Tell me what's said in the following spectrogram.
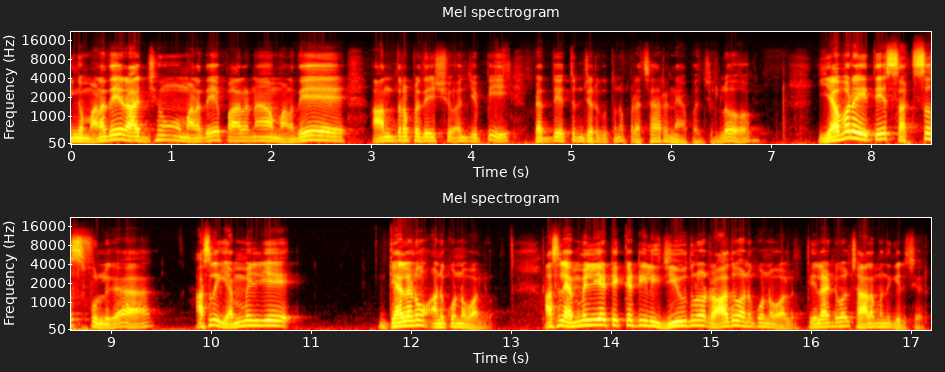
ఇంకా మనదే రాజ్యం మనదే పాలన మనదే ఆంధ్రప్రదేశ్ అని చెప్పి పెద్ద ఎత్తున జరుగుతున్న ప్రచార నేపథ్యంలో ఎవరైతే సక్సెస్ఫుల్గా అసలు ఎమ్మెల్యే గెలడం అనుకున్న వాళ్ళు అసలు ఎమ్మెల్యే టిక్కెట్ వీళ్ళకి జీవితంలో రాదు అనుకున్న వాళ్ళు ఇలాంటి వాళ్ళు చాలామంది గెలిచారు.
